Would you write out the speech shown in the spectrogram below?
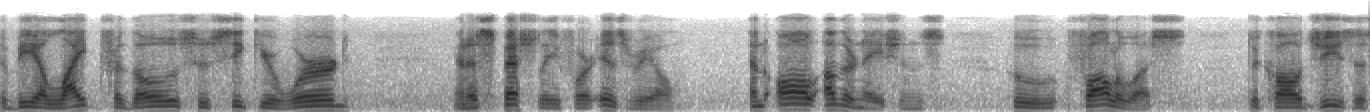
to be a light for those who seek your word, and especially for Israel and all other nations who follow us to call Jesus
